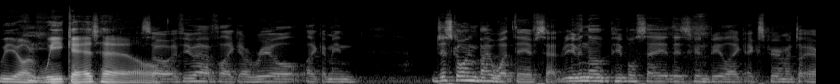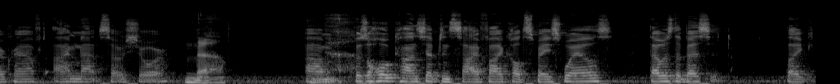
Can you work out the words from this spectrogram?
We are weak as hell. So if you have like a real like I mean, just going by what they have said, even though people say this can be like experimental aircraft, I'm not so sure. no. Um, There's a whole concept in sci-fi called space whales. That was the best. Like,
